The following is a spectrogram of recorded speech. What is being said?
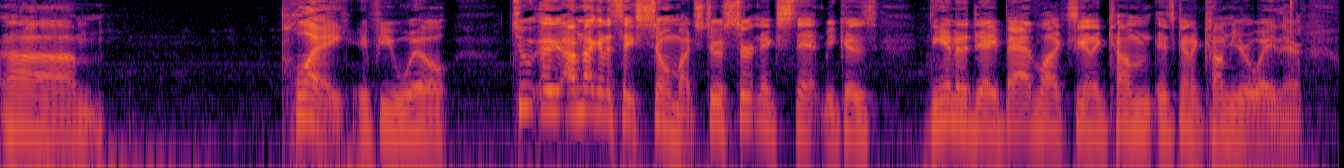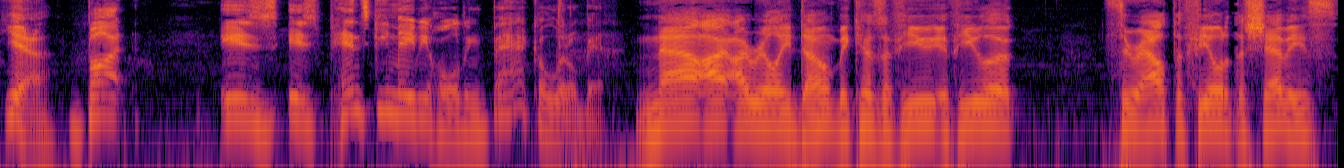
um, play, if you will. To uh, I'm not going to say so much to a certain extent because at the end of the day, bad luck's going to come. It's going to come your way there. Yeah. But is is Penske maybe holding back a little bit? No, I, I really don't because if you if you look throughout the field at the Chevys,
